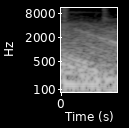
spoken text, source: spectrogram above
Wow.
